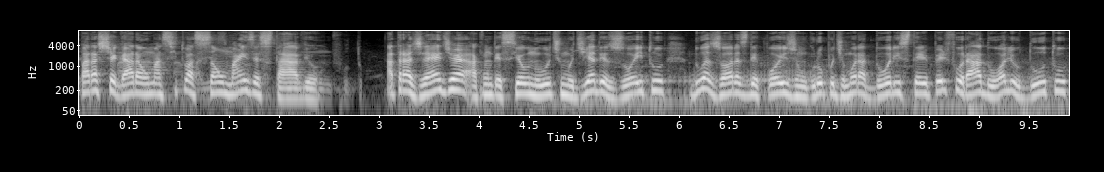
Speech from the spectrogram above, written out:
para chegar a uma situação mais estável. A tragédia aconteceu no último dia 18, duas horas depois de um grupo de moradores ter perfurado o oleoduto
